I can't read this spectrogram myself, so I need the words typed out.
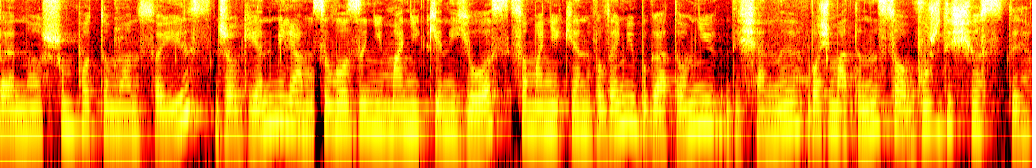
куле, но шум потумон соис. Джоген милям сылозыни маникен йос. Со маникен влеми богатомни дышаны. Вожматаны со вуждыш йосты.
